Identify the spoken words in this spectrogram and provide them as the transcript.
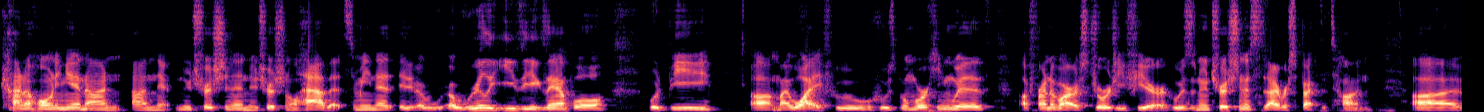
kind of honing in on on nutrition and nutritional habits. I mean, it, it, a, a really easy example would be uh, my wife, who who's been working with a friend of ours, Georgie Fear, who is a nutritionist that I respect a ton. Uh,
